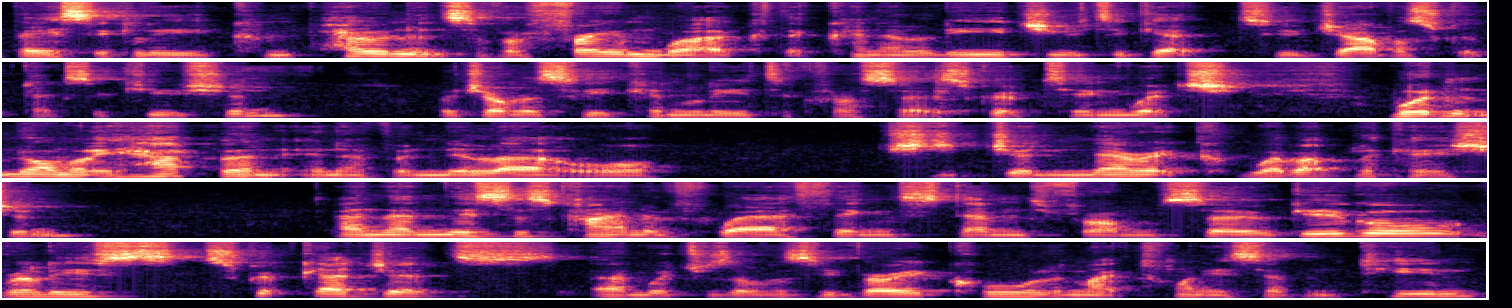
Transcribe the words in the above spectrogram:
basically components of a framework that kind of lead you to get to JavaScript execution, which obviously can lead to cross-site scripting, which wouldn't normally happen in a vanilla or generic web application. And then this is kind of where things stemmed from. So Google released Script Gadgets, um, which was obviously very cool in like 2017.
